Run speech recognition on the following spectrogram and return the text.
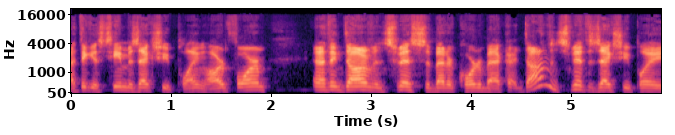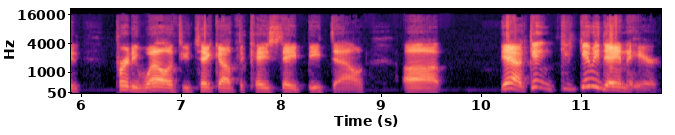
I think his team is actually playing hard for him. And I think Donovan Smith's a better quarterback. Donovan Smith has actually played pretty well if you take out the K State beatdown. Uh, yeah, give, give me Dana here.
